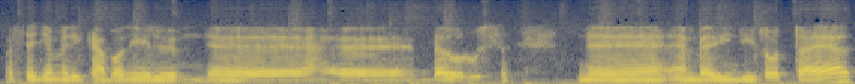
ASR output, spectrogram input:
azt egy Amerikában élő belorusz ember indította el,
